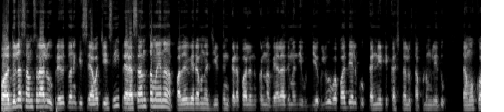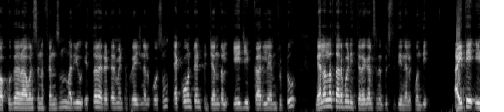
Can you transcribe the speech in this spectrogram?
పదుల సంవత్సరాలు ప్రభుత్వానికి సేవ చేసి ప్రశాంతమైన పదవి విరమణ జీవితం గడపాలనుకున్న వేలాది మంది ఉద్యోగులు ఉపాధ్యాయులకు కన్నీటి కష్టాలు తప్పడం లేదు. తమకు హక్కుగా రావాల్సిన పెన్షన్ మరియు ఇతర రిటైర్మెంట్ ప్రయోజనాల కోసం అకౌంటెంట్ జనరల్ ఏజీ కార్యాలయం చుట్టూ నెలల తరబడి తిరగాల్సిన దుస్థితి నెలకొంది. అయితే ఈ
